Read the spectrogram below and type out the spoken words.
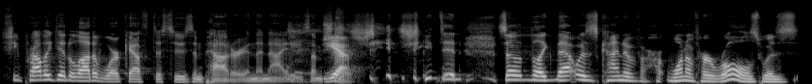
she probably did a lot of workouts to Susan Powter in the 90s, I'm sure. Yeah. she, she did. So like that was kind of her, one of her roles was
